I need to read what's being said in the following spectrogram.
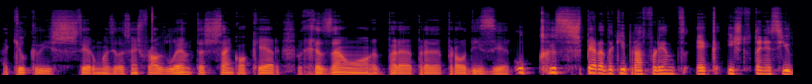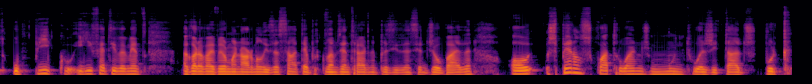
aquilo que diz ser umas eleições fraudulentas, sem qualquer razão para, para, para o dizer. O que se espera daqui para a frente é que isto tenha sido o pico e efetivamente agora vai haver uma normalização, até porque vamos entrar na presidência de Joe Biden, ou esperam-se quatro anos muito agitados porque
